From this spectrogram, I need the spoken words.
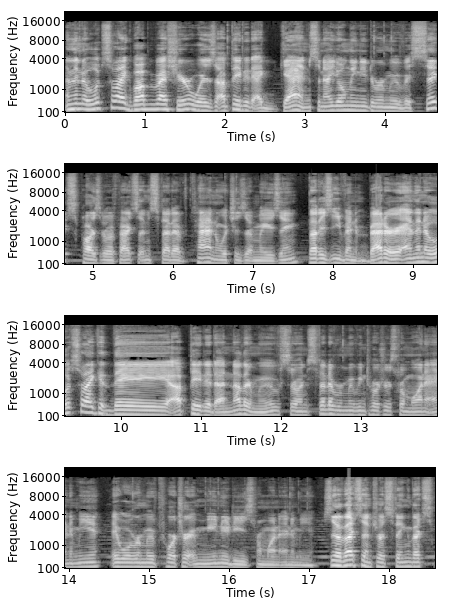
And then it looks like Baba Bashir was updated again, so now you only need to remove 6 positive effects instead of 10, which is amazing. That is even better. And then it looks like they updated another move, so instead of removing tortures from one enemy, it will remove torture immunities from one enemy. So yeah, that's interesting. That's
